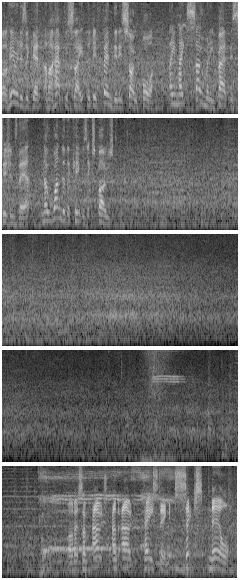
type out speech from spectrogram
Well, here it is again, and I have to say, the defending is so poor. They make so many bad decisions there. No wonder the keeper's exposed. Well, it's an out-and-out pasting. 6-0.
